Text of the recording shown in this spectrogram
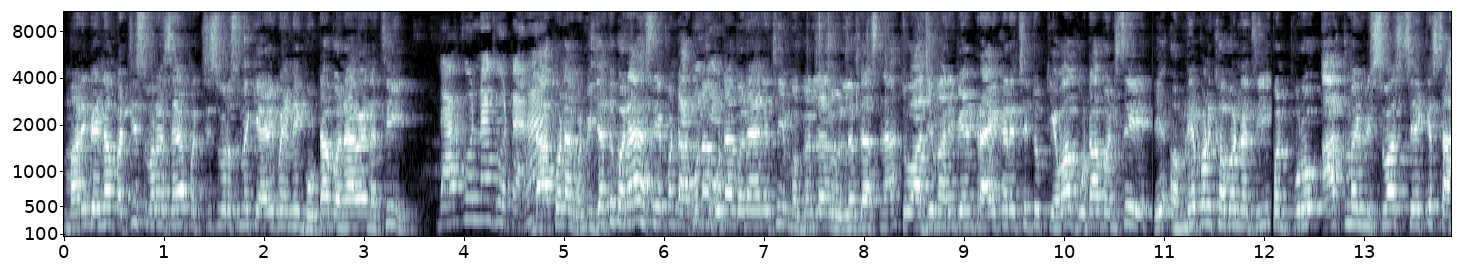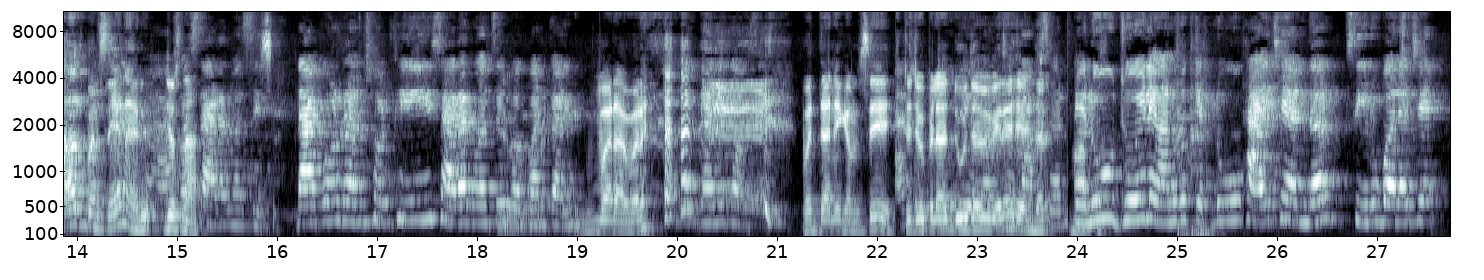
મારી બેનના પચીસ વર્ષ થયા. પચીસ વર્ષ મેં ક્યારે પણ એને ગોટા બનાવ્યા નથી. ડાકોરના ગોટા હા? ગોટા. બીજા તો બનાવ્યા હશે પણ ડાકોના ગોટા બનાવ્યા નથી. મગનલાલ વલ્લભદાસના. તો આજે મારી બેન ટ્રાય કરે છે તો કેવા ગોટા બનશે એ અમને પણ ખબર નથી પણ પૂરો આત્મવિશ્વાસ છે કે સારા જ બનશે ને? જ્યોત્સના. ડાકોર રણછોડથી સારા જ બનશે ભગવાન કરી. બરાબર. બધાને ગમશે. તો જો પેલા દૂધ હવે વેરે છે અંદર. પેલું જોઈ લેવાનું તો કેટલું થાય છે અંદર. સીરું બને છે.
